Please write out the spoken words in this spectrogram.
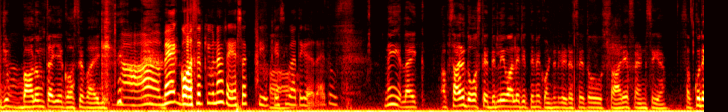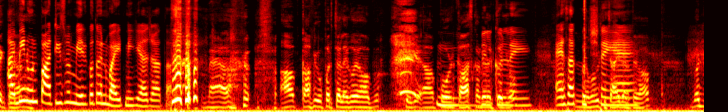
जो हाँ। मालूम था ये गॉसिप आएगी। हाँ मैं गॉसिप के बिना रह सकती हूँ? कैसी हाँ। बातें कर रहा है तू? नहीं लाइक अब सारे दोस्त हैं दिल्ली वाले जितने भी कंटेंट क्रिएटर्स हैं तो सारे फ्रेंड्स ही हैं। सबको देखते आई हैं मीन ना। उन पार्टीज़ में मेरे को तो इनवाइट नहीं किया जाता। मैं आप काफ़ी ऊपर चले गए हो अब। ठीक है आप पॉडकास्ट कर रहे बिल्कुल नहीं। ऐसा कुछ नहीं हो। है आप। बट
